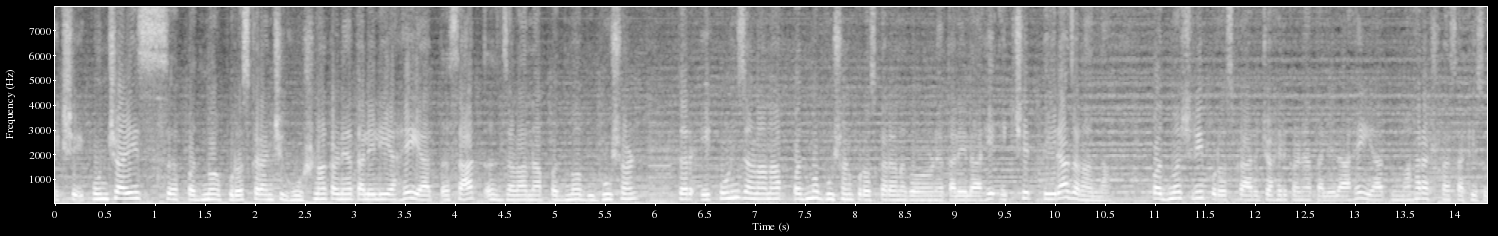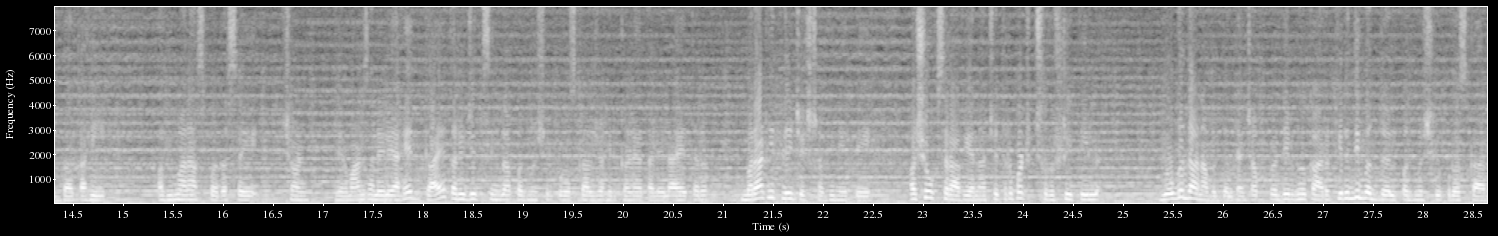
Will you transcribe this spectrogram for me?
एकशे एकोणचाळीस पद्म पुरस्कारांची घोषणा करण्यात आलेली आहे. यात सात जणांना पद्मविभूषण तर एकोणीस जणांना पद्मभूषण पुरस्कारानं गौरवण्यात आलेलं आहे. एकशे तेरा जणांना पद्मश्री पुरस्कार जाहीर करण्यात आलेला आहे. यात महाराष्ट्रासाठी सुद्धा काही अभिमानास्पद असे क्षण निर्माण झालेले आहेत. गायक अरिजित सिंगला पद्मश्री पुरस्कार जाहीर करण्यात आलेला आहे. तर मराठीतले ज्येष्ठ अभिनेते अशोक सराफ यांना चित्रपटसृष्टीतील योगदानाबद्दल त्यांच्या प्रदीर्घ कारकिर्दीबद्दल पद्मश्री पुरस्कार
